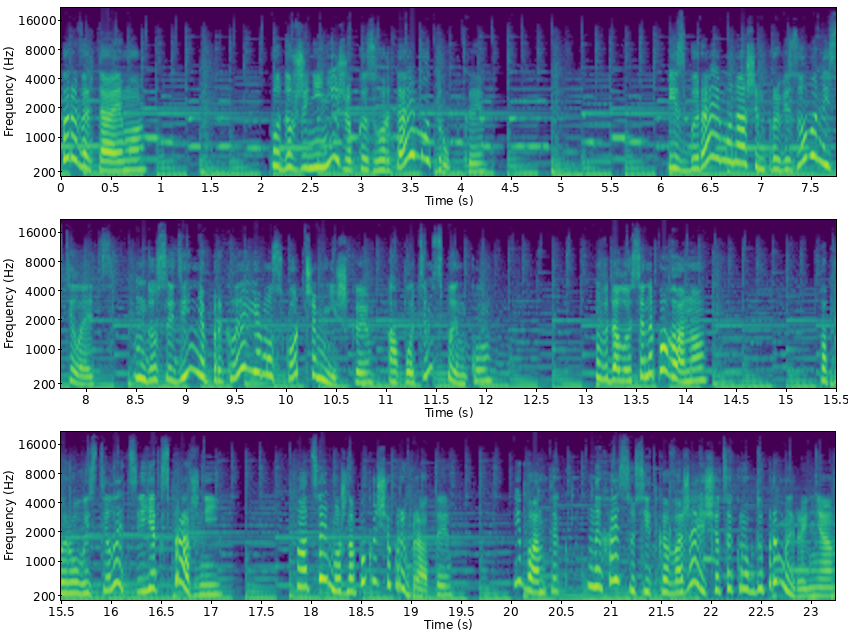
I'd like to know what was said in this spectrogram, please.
Перевертаємо. По довжині ніжок згортаємо трубки. І збираємо наш імпровізований стілець. До сидіння приклеюємо скотчем ніжки, а потім спинку. Вдалося непогано. Паперовий стілець як справжній. А цей можна поки що прибрати. І бантик. Нехай сусідка вважає, що це крок до примирення.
